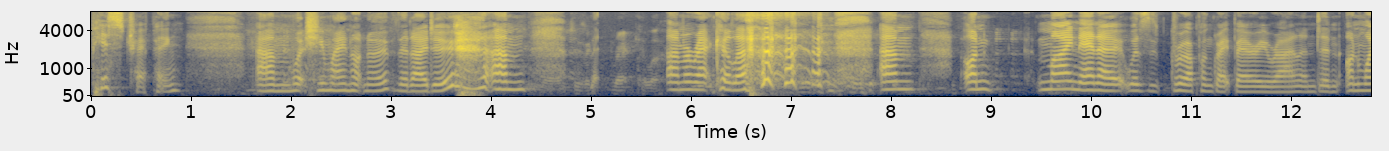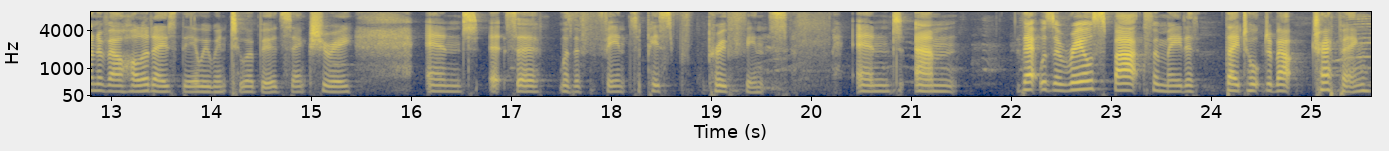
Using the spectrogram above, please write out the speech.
pest trapping um, which you may not know that I do. um, I'm a rat killer. um, on my nana was grew up on Great Barrier Island, and on one of our holidays there, we went to a bird sanctuary, and it's a with a fence, a pest-proof fence, and um, that was a real spark for me. To they talked about trapping,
